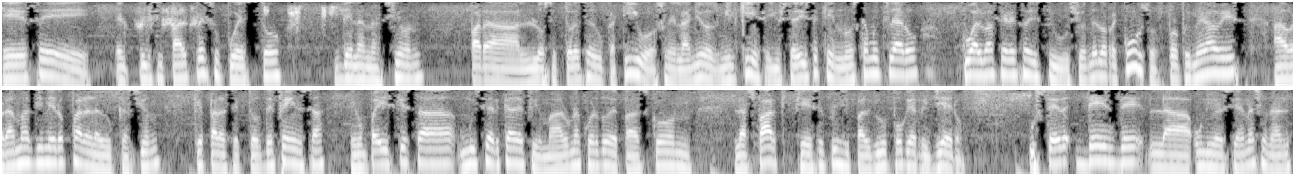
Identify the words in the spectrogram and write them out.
es eh, el principal presupuesto de la nación para los sectores educativos en el año 2015 y usted dice que no está muy claro cuál va a ser esa distribución de los recursos. Por primera vez habrá más dinero para la educación que para el sector defensa en un país que está muy cerca de firmar un acuerdo de paz con las FARC, que es el principal grupo guerrillero. Usted desde la Universidad Nacional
